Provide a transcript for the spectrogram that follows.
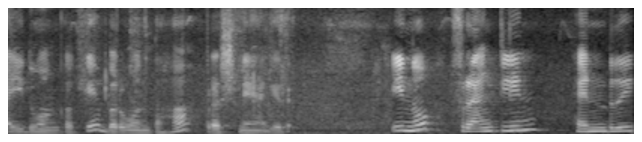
ಐದು ಅಂಕಕ್ಕೆ ಬರುವಂತಹ ಪ್ರಶ್ನೆಯಾಗಿದೆ. ಇನ್ನು ಫ್ರ್ಯಾಂಕ್ಲಿನ್ ಹೆನ್ರಿ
